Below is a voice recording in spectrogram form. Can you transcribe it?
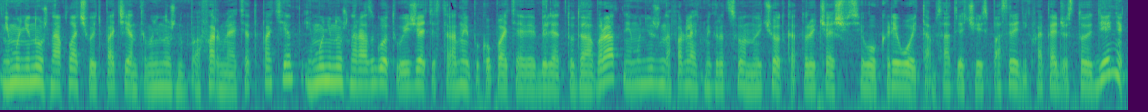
Ему не нужно оплачивать патент, ему не нужно оформлять этот патент, ему не нужно раз в год выезжать из страны, покупать авиабилет туда-обратно, ему не нужно оформлять миграционный учет, который чаще всего кривой, там, соответственно, через посредников, опять же, стоит денег.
